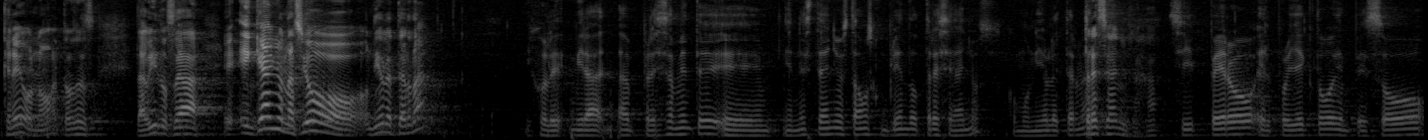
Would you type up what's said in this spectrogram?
creo, ¿no? Entonces, David, o sea, ¿en qué año nació Niebla Eterna? Híjole, mira, ah, precisamente eh, en este año estamos cumpliendo 13 años como Niebla Eterna. 13 años, ajá. Sí, pero el proyecto empezó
